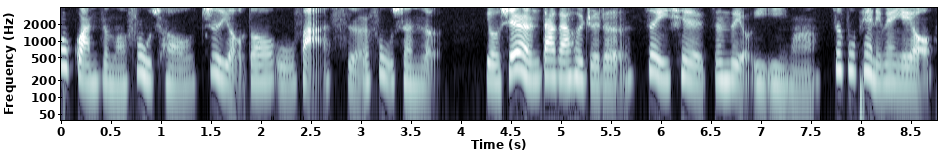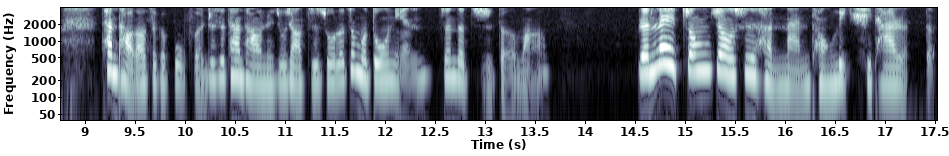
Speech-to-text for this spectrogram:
不管怎么复仇，挚友都无法死而复生了。有些人大概会觉得这一切真的有意义吗？这部片里面也有探讨到这个部分，就是探讨女主角执着了这么多年，真的值得吗？人类终究是很难同理其他人的，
